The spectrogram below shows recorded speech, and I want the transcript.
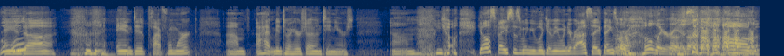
and uh, and did platform work. Um, I hadn't been to a hair show in ten years. Um, y'all, y'all's faces when you look at me whenever I say things are hilarious. um,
